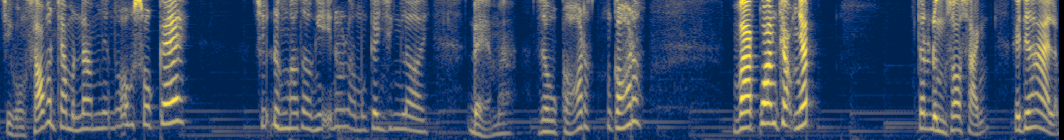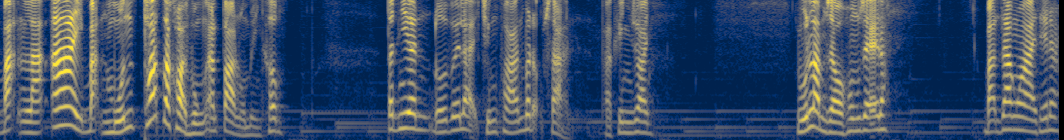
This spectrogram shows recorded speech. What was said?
chỉ khoảng 6% một năm nhưng nó ok chứ đừng bao giờ nghĩ nó là một kênh sinh lời để mà giàu có được không có đâu và quan trọng nhất tức là đừng so sánh cái thứ hai là bạn là ai, bạn muốn thoát ra khỏi vùng an toàn của mình không tất nhiên, đối với lại chứng khoán bất động sản và kinh doanh, muốn làm giàu không dễ đâu bạn ra ngoài thế nào?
